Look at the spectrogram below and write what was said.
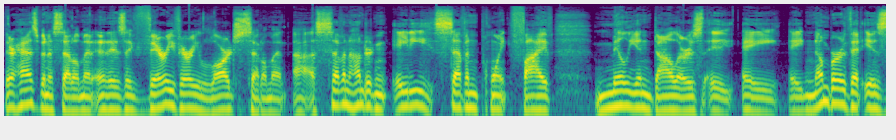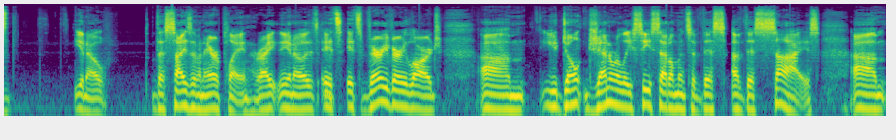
There has been a settlement, and it is a very, very large settlement, uh, $787.5 million, a, a, a number that is, you know, the size of an airplane, right? You know, it's it's, it's very, very large. Um, you don't generally see settlements of this of this size. Um,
